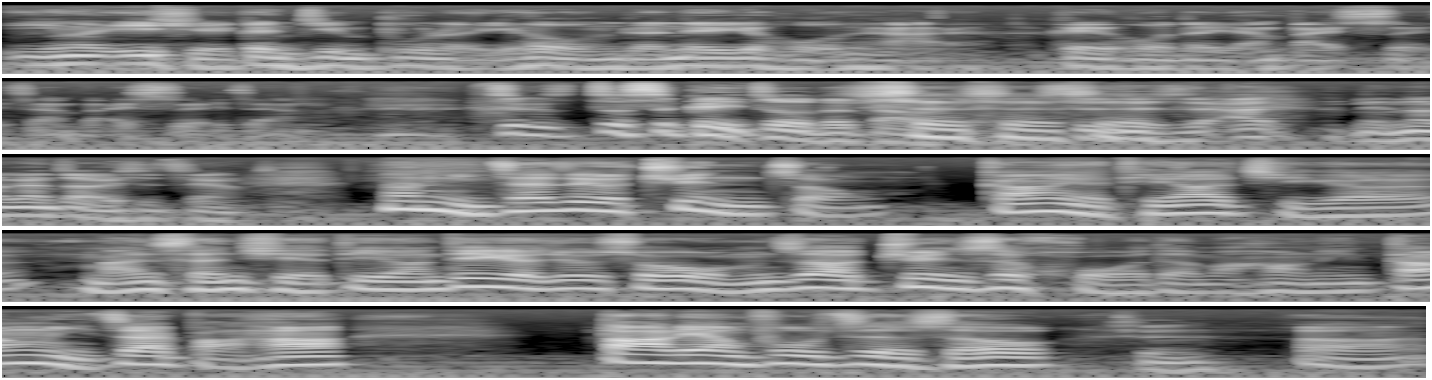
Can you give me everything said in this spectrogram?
因为医学更进步了，以后我们人类就活下来，可以活得两百岁、三百岁这样。这个这是可以做得到的，是是是是是啊，冷冻干燥也是这样。那你在这个菌种，刚刚也提到几个蛮神奇的地方。第一个就是说，我们知道菌是活的嘛，哈，你当你在把它大量复制的时候，是。呃，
